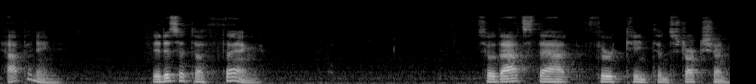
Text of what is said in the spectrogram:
happening. It isn't a thing. So that's that 13th instruction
